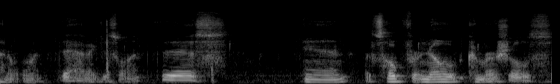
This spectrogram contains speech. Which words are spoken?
I don't want that. I just want this. And let's hope for no commercials.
